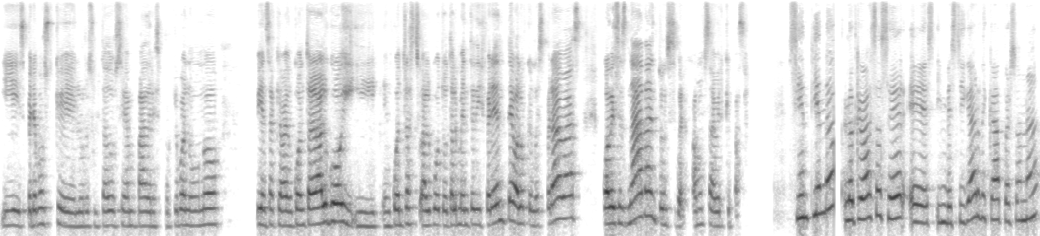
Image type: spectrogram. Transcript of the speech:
y esperemos que los resultados sean padres, porque bueno, uno piensa que va a encontrar algo y, y, encuentras algo totalmente diferente o algo que no esperabas, o a veces nada, entonces bueno, vamos a ver qué pasa. Si entiendo, lo que vas a hacer es investigar de cada persona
